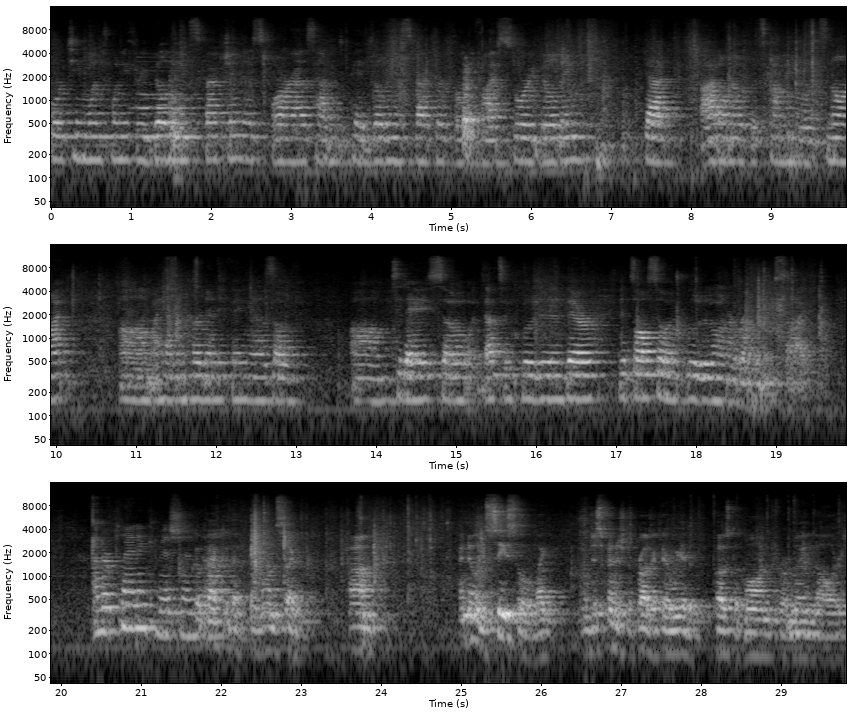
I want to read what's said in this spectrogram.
fourteen, one twenty-three building inspection as far as having to pay the building inspector for the five-story building. That, I don't know if it's coming or it's not. Um, I haven't heard anything as of, um, today, so that's included in there. It's also included on our revenue side. Under planning commission. Go back to that for one second. Um, I know in Cecil, like, we just finished a project there, we had to post a bond for a million dollars,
